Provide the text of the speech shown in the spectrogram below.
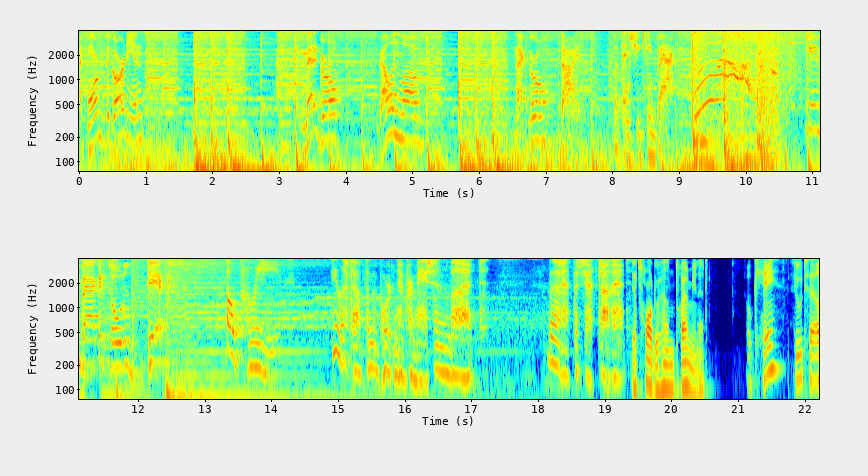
I formed the Guardians. Met a girl, fell in love, That girl died, but then she came back. Came back a total dick. Oh, please. He left out some important information, but that is the gist of it. Jeg tror, du havde en drøm i nat. Okay, do tell.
